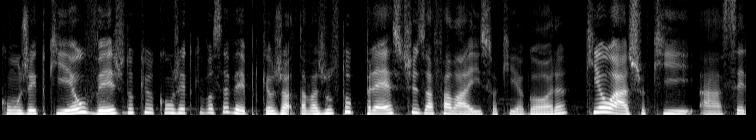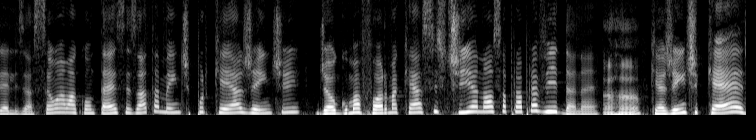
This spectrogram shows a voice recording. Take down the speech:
com o jeito que eu vejo do que com o jeito que você vê. Porque eu já tava justo prestes a falar isso aqui agora que eu acho que a serialização ela acontece exatamente porque a gente, de alguma forma, quer assistir a nossa própria vida, né? Uhum. Que a gente quer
